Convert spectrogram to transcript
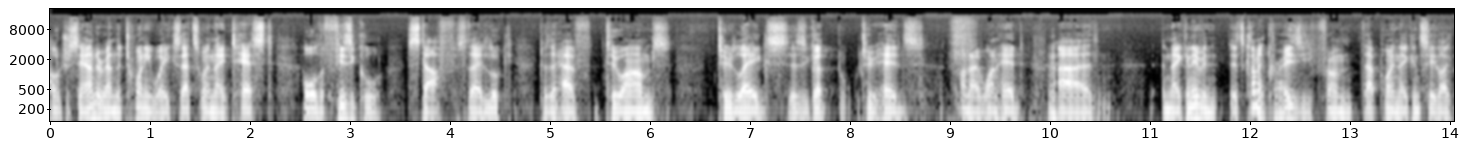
ultrasound around the 20 weeks, that's when they test all the physical stuff. So they look, does it have two arms, two legs? Has it got two heads? Oh no, one head. uh, and they can even, it's kind of crazy from that point. They can see like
